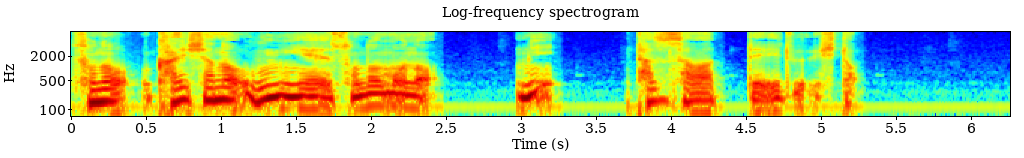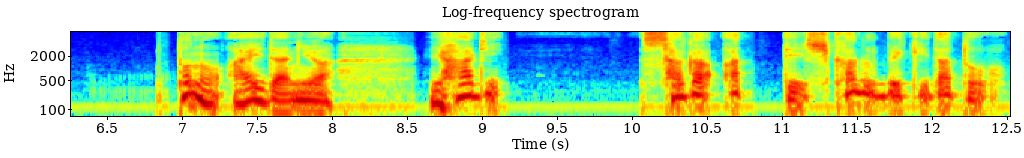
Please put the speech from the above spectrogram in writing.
その会社の運営そのものに携わっている人との間には、やはり差があって叱るべきだと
